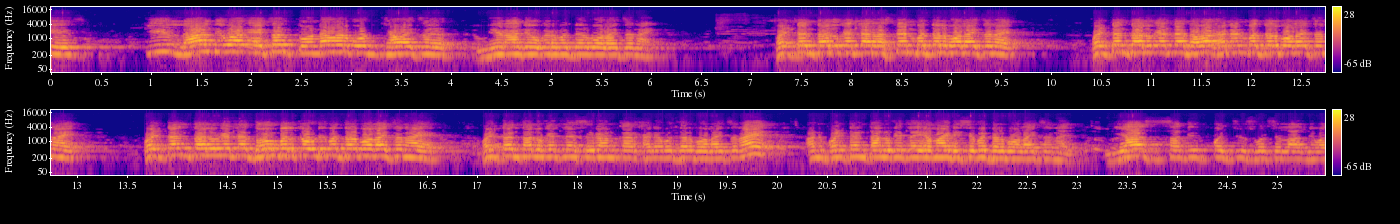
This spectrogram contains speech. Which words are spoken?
तीच की लाल दिवा घ्यायचा तोंडावर बोट ठेवायचं. नीरा देवकरबद्दल बोलायचं नाही. फलटण तालुक्यातल्या रस्त्यांबद्दल बोलायचं नाही. फलटण तालुक्यातल्या दवाखान्यांबद्दल बोलायचं नाही. फलटण तालुक्यातल्या धोंबल कवडीबद्दल बोलायचं नाही. फलटण तालुक्यातल्या श्रीराम कारखान्याबद्दल बोलायचं नाही आणि फलटण तालुक्यातल्या एम आय डी सी बद्दल बोलायचं नाही. यासाठी पंचवीस वर्ष लाल दिवा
